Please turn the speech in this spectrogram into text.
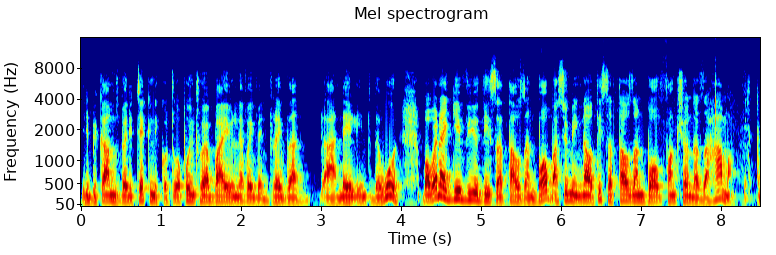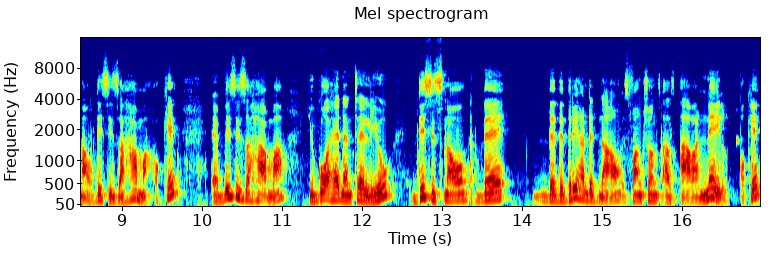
It becomes very technical to a point whereby you'll never even drive that uh, nail into the wood. But when I give you this a thousand bob, assuming now this a thousand bob functioned as a hammer. Now this is a hammer, okay? If this is a hammer, you go ahead and tell you this is now the the, the 300 now is functions as our nail okay?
